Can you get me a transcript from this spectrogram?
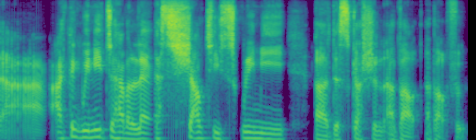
I think we need to have a less shouty, screamy uh, discussion about about food.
